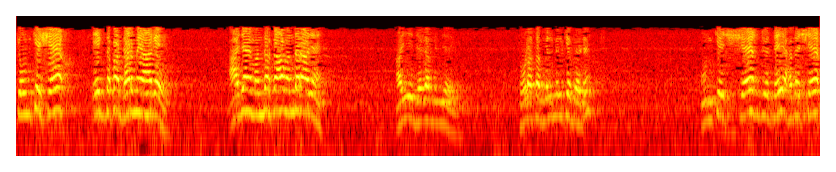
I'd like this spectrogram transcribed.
کہ ان کے شیخ ایک دفعہ گھر میں آ گئے۔ آ جائیں، مندر صاحب اندر آ جائیں۔ آئیے، جگہ مل جائے گی۔ تھوڑا سا مل مل کے بیٹھے۔ ان کے شیخ جو تھے، حضرت شیخ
